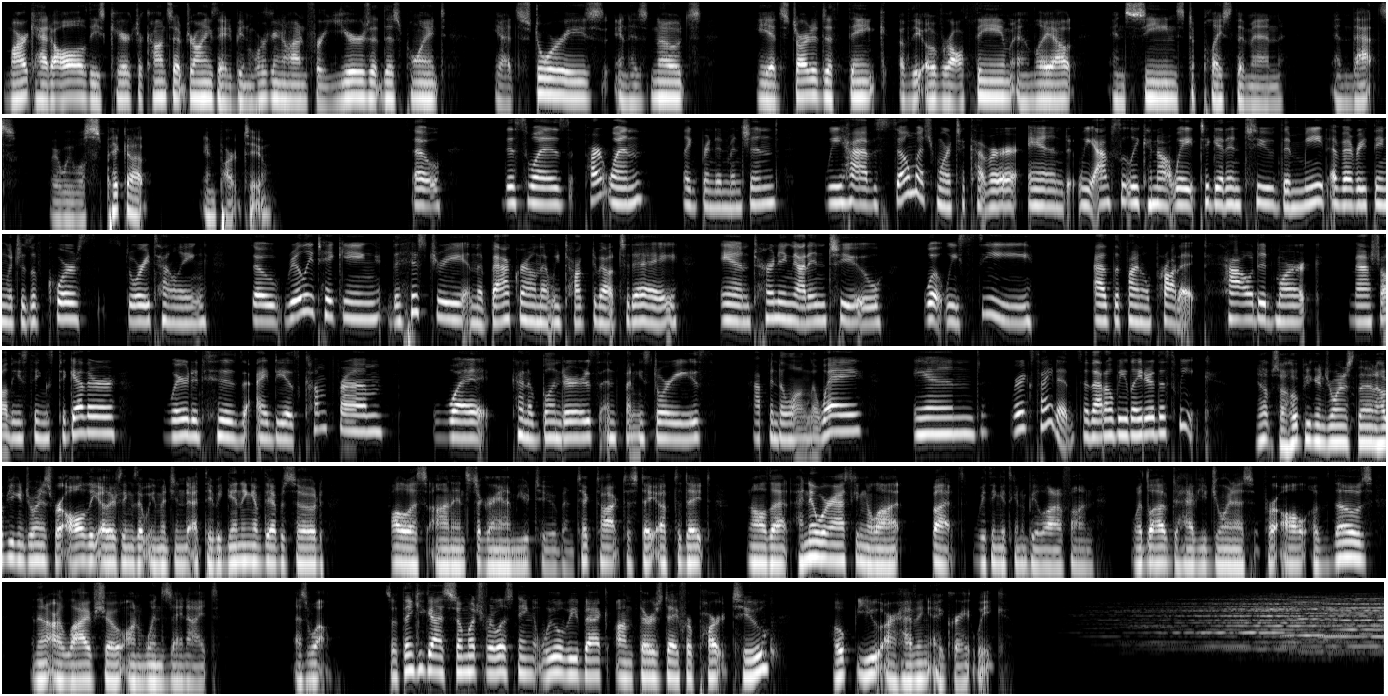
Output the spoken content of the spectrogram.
Marc had all of these character concept drawings they had been working on for years at this point. He had stories in his notes. He had started to think of the overall theme and layout and scenes to place them in. And that's where we will pick up in part two. So, this was part one, like Brendan mentioned. We have so much more to cover, and we absolutely cannot wait to get into the meat of everything, which is, of course, storytelling. So, really taking the history and the background that we talked about today and turning that into what we see as the final product. How did Marc mash all these things together? Where did his ideas come from? What kind of blunders and funny stories happened along the way? And we're excited. So that'll be later this week. Yep. So I hope you can join us then. I hope you can join us for all the other things that we mentioned at the beginning of the episode. Follow us on Instagram, YouTube, and TikTok to stay up to date and all that. I know we're asking a lot, but we think it's going to be a lot of fun. We'd love to have you join us for all of those and then our live show on Wednesday night as well. So thank you guys so much for listening. We will be back on Thursday for part two. Hope you are having a great week.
